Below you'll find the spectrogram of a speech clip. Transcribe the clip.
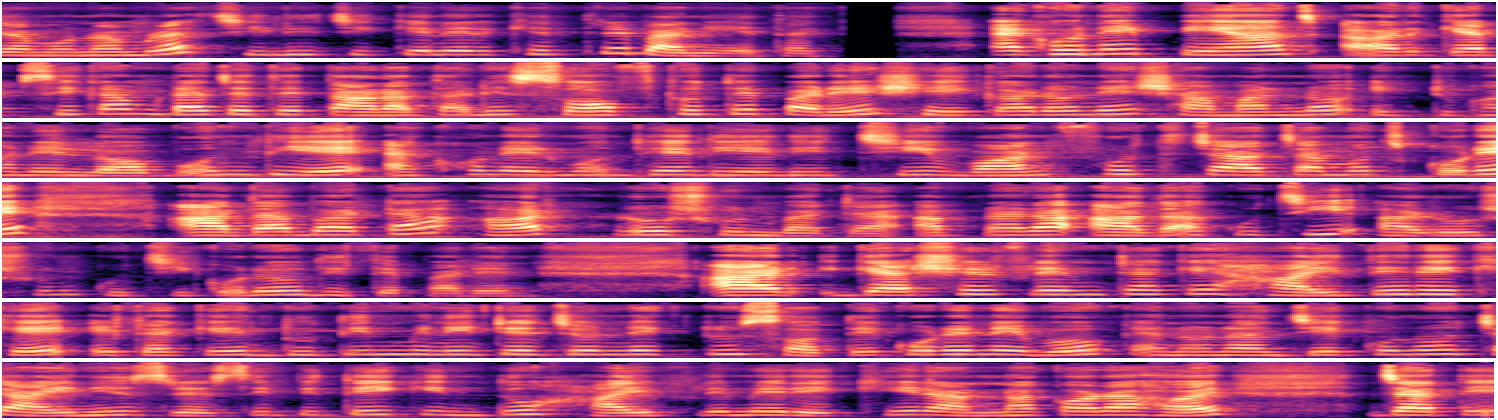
যেমন আমরা চিলি চিকেনের ক্ষেত্রে বানিয়ে থাকি। এখন এই পেঁয়াজ আর ক্যাপসিকামটা যাতে তাড়াতাড়ি সফট হতে পারে, সেই কারণে সামান্য একটুখানি লবণ দিয়ে এখন এর মধ্যে দিয়ে দিচ্ছি ওয়ান ফোর্থ চা চামচ করে আদা বাটা বাটা আর রসুন বাটা। আপনারা আদা কুচি আর রসুন কুচি করেও দিতে পারেন। আর গ্যাসের ফ্লেমটাকে হাইতে রেখে এটাকে দু তিন মিনিটের জন্য একটু সতে করে নেব। কেননা যে কোনো চাইনিজ রেসিপিতেই কিন্তু হাই ফ্লেমে রেখে রান্না করা হয়, যাতে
